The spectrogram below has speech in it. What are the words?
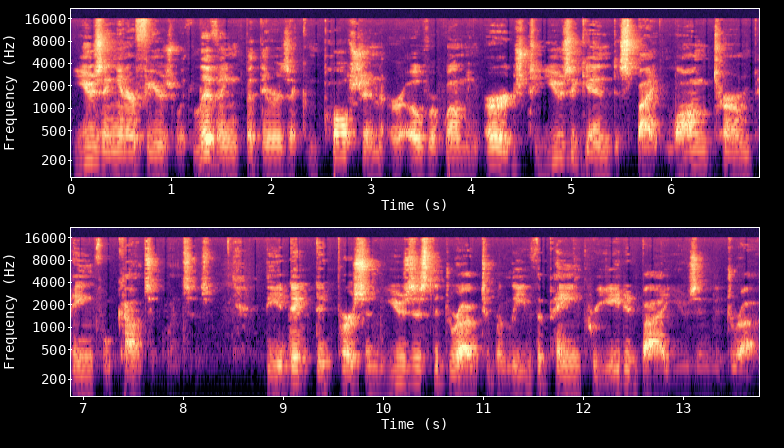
Using interferes with living, but there is a compulsion or overwhelming urge to use again despite long term painful consequences. The addicted person uses the drug to relieve the pain created by using the drug.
